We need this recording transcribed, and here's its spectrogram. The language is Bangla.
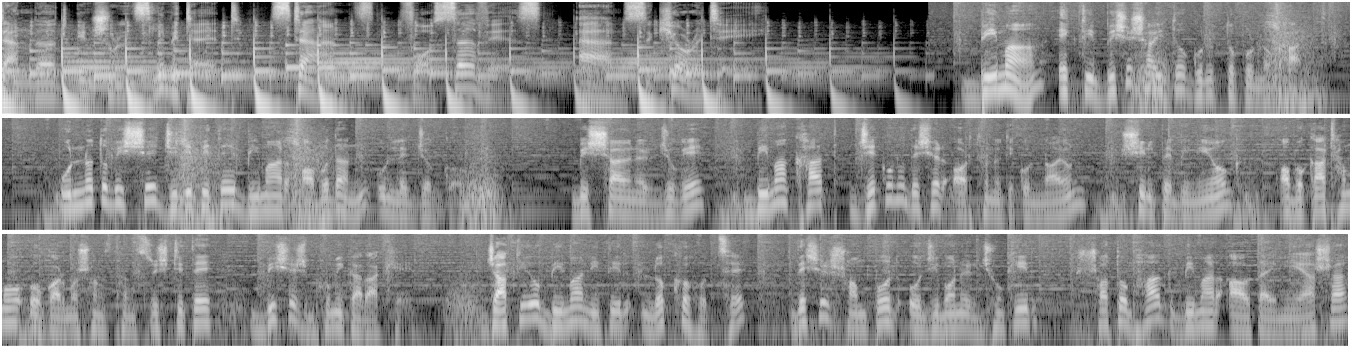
Standard Insurance Limited stands for service and security. বিমা একটি বিশেষায়িত গুরুত্বপূর্ণ খাত উন্নত বিশ্বে জিডিপিতে বিমার অবদান উল্লেখযোগ্য বিশ্বায়নের যুগে বিমা খাত যে কোনো দেশের অর্থনৈতিক উন্নয়ন, শিল্পে বিনিয়োগ, অবকাঠামো ও কর্মসংস্থান সৃষ্টিতে বিশেষ ভূমিকা রাখে। জাতীয় বীমা নীতির লক্ষ্য হচ্ছে দেশের সম্পদ ও জীবনের ঝুঁকির শতভাগ বিমার আওতায় নিয়ে আসা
